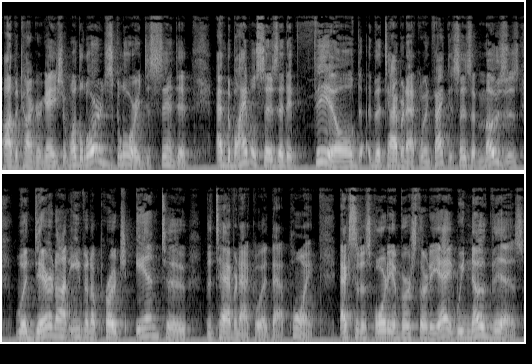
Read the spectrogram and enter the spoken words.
of the congregation. Well, the Lord's glory descended, and the Bible says that it filled the tabernacle. In fact, it says that Moses would dare not even approach into the tabernacle at that point. Exodus 40 and verse 38, we know this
